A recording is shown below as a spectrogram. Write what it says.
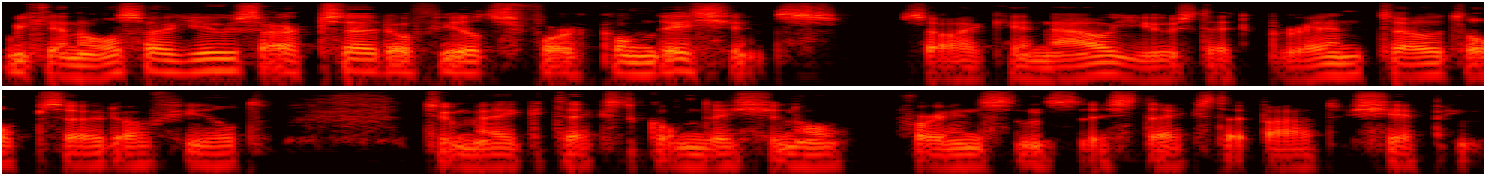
We can also use our pseudo fields for conditions. So I can now use that grand total pseudo field to make text conditional, for instance, this text about shipping.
